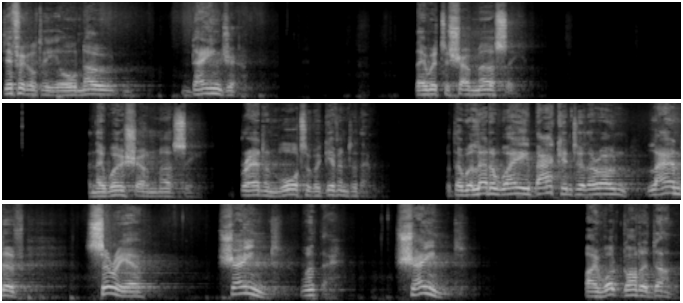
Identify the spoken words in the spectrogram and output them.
difficulty or no danger, they were to show mercy. And they were shown mercy. Bread and water were given to them. But they were led away back into their own land of Syria, shamed, weren't they? Shamed by what God had done.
